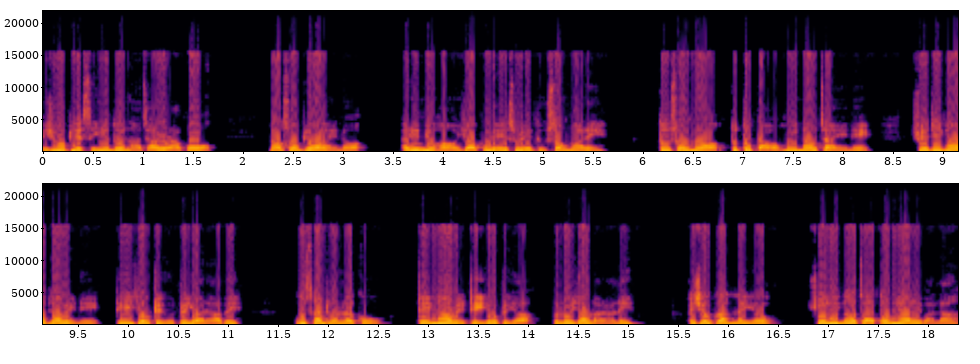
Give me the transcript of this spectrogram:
အယိုးပြည့်စည်ရင်သွင်းလာကြတော့တာပေါ့နောက်ဆုံးပြောရရင်တော့အဲ့ဒီမျိုးဟောင်းရောက်ဘူးလေဆိုတဲ့သူဆုံးသွားတယ်သူဆုံးတော့သူ့တက်တာကိုမှွေနှောက်ကြရင်နဲ့ရွှေဒင်းကားပြားတွေနဲ့ဒီရုပ်တွေကိုတွေ့ရတာပဲဦးစံထွန်းလက်ကိုဒင်းကားတွေဒီရုပ်တွေကဘလို့ရောက်လာတာလဲအယုတ်ကနှစ်ရုပ် ရွှေဒင်းကားကြသုံးများလေးပါလား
